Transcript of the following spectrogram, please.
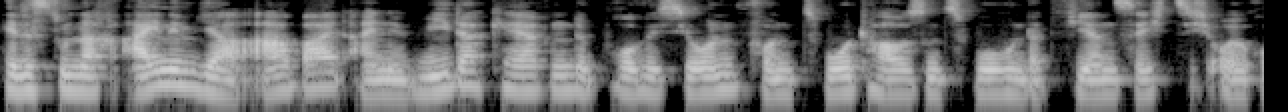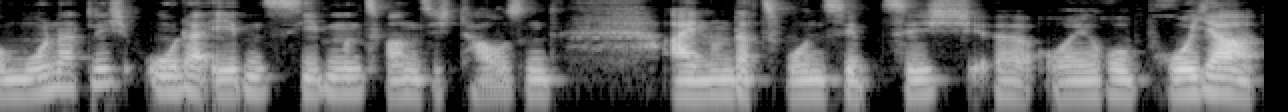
hättest du nach einem Jahr Arbeit eine wiederkehrende Provision von 2264 Euro monatlich oder eben 27.000 172 äh, Euro pro Jahr.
